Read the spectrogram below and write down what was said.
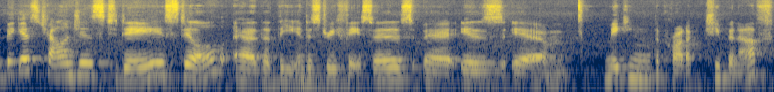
biggest challenges today, still, uh, that the industry faces uh, is um, making the product cheap enough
